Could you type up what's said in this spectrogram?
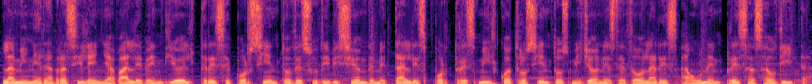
La minera brasileña Vale vendió el 13% de su división de metales por 3.400 millones de dólares a una empresa saudita.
